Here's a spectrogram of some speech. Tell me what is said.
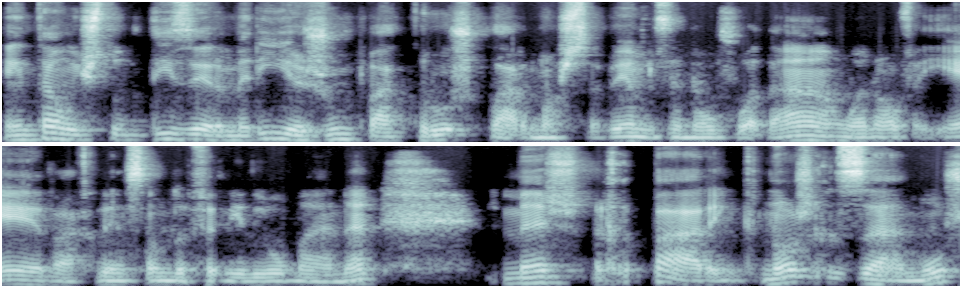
Então, isto de dizer Maria junto à cruz, claro, nós sabemos o novo Adão, a nova Eva, a redenção da família humana, mas reparem que nós rezamos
